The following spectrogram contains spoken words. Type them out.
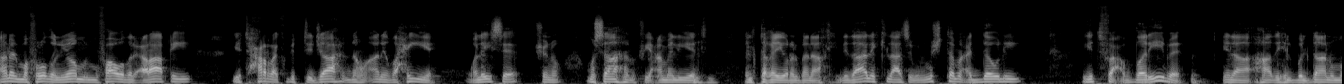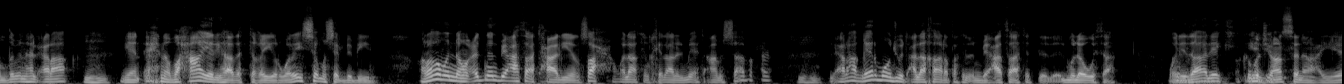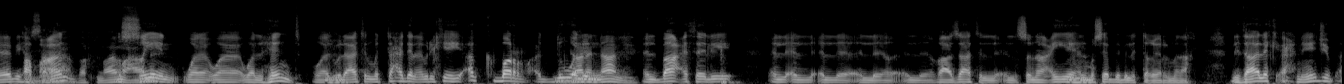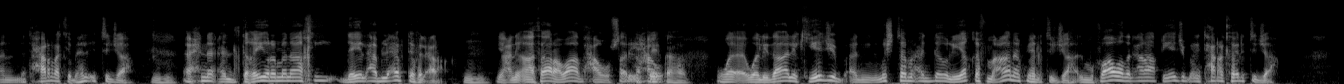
أنا المفروض اليوم المفاوض العراقي يتحرك باتجاه أنه أنا ضحية وليس شنو مساهم في عملية مم. التغير المناخي. لذلك لازم المجتمع الدولي يدفع الضريبة إلى هذه البلدان ومن ضمنها العراق. مم. لأن إحنا ضحايا لهذا التغير وليس مسببين. رغم أنه عندنا انبعاثات حاليا صح؟ ولكن خلال المئة عام السابقة العراق غير موجود على خارطة الانبعاثات الملوثات. ولذلك بلدان صناعية بها طبعا. ضخمة الصين والهند والولايات المتحدة الأمريكية هي أكبر الدول النامية. الباعثة للغازات الصناعية مم. المسببة للتغير المناخي، لذلك إحنا يجب أن نتحرك بهالاتجاه. إحنا التغير المناخي دا يلعب لعبته في العراق. مم. يعني آثاره واضحة وصريحة حقيقة هذا. ولذلك يجب أن المجتمع الدولي يقف معنا في هالاتجاه، المفاوض العراقي يجب أن يتحرك في هالاتجاه.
